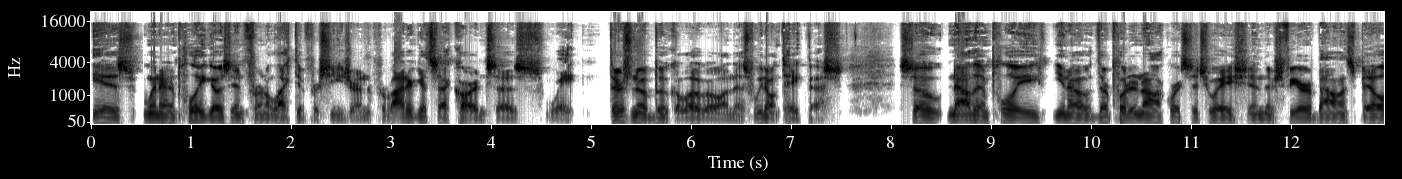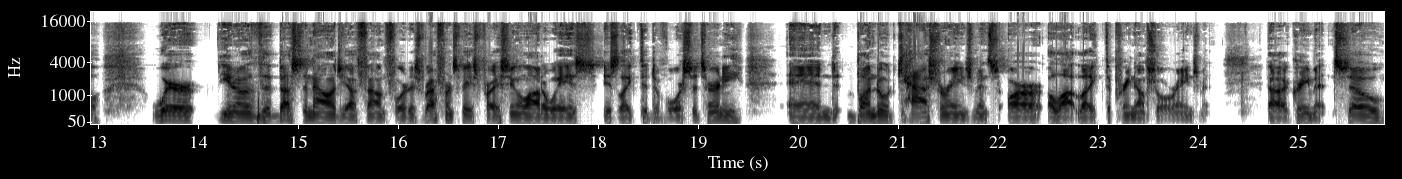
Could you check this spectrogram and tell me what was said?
is when an employee goes in for an elective procedure and the provider gets that card and says, wait, there's no BUCA logo on this. We don't take this. So now the employee, you know, they're put in an awkward situation. There's fear of balance bill where you know, the best analogy I've found for it is reference based pricing, a lot of ways, is like the divorce attorney, and bundled cash arrangements are a lot like the prenuptial arrangement. Uh, agreement. So,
